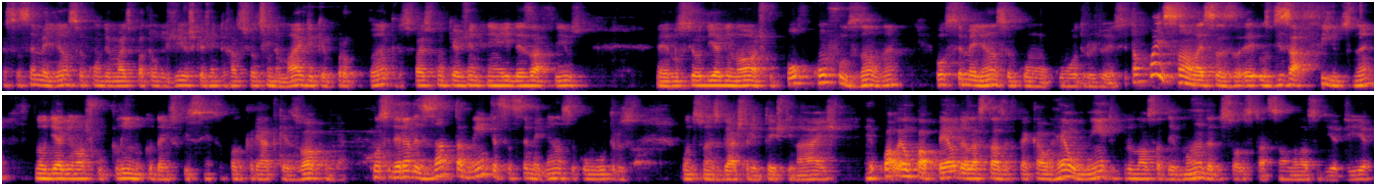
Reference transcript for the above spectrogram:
essa semelhança com demais patologias que a gente raciocina mais do que o próprio pâncreas faz com que a gente tenha aí desafios é, no seu diagnóstico por confusão, né? por semelhança com, com outras doenças. Então, quais são essas, eh, os desafios né, no diagnóstico clínico da insuficiência pancreática exócrina, considerando exatamente essa semelhança com outras condições gastrointestinais? Qual é o papel da elastase fecal realmente para a nossa demanda de solicitação no nosso dia a dia?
